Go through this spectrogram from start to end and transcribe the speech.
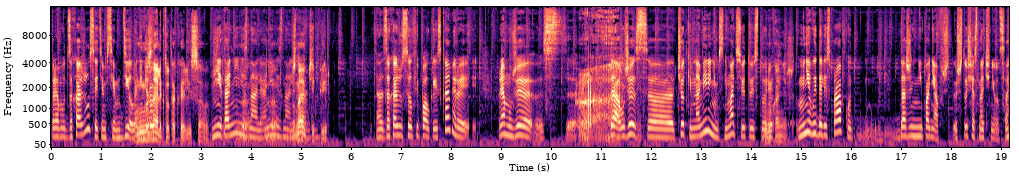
прям вот захожу с этим всем делом. Они не в знали, кто такая лиса вообще. Нет, они не Да, знали, они да. не знали, Знают правда. теперь. Э, захожу с селфи-палкой и с камерой, и прям уже э, с, э, да, уже с четким намерением снимать всю эту историю. Ну, конечно. Мне выдали справку, даже не поняв, что, сейчас начнется.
